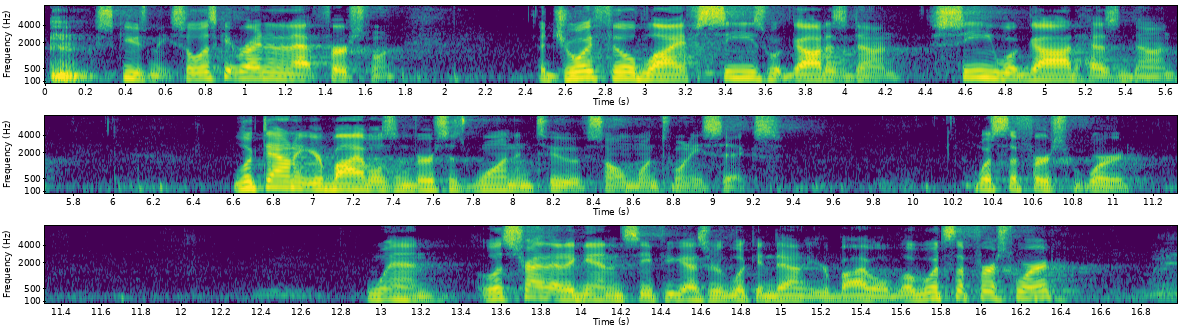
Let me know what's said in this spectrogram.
Excuse me. So let's get right into that first one. A joy filled life sees what God has done. See what God has done. Look down at your Bibles in verses 1 and 2 of Psalm 126. What's the first word? When. Let's try that again and see if you guys are looking down at your Bible. But what's the first word? When.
